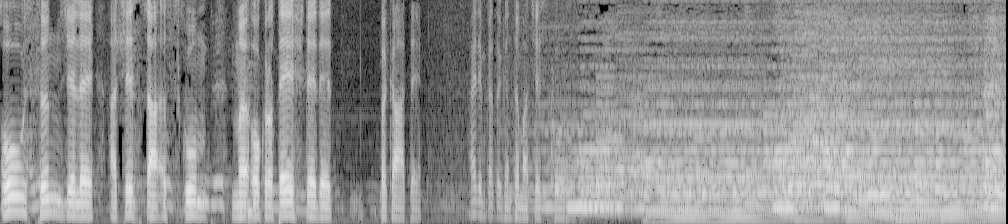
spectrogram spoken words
O, sângele acesta scump mă ocrotește de păcate. Haidem ca să cântăm acest corus. Dore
